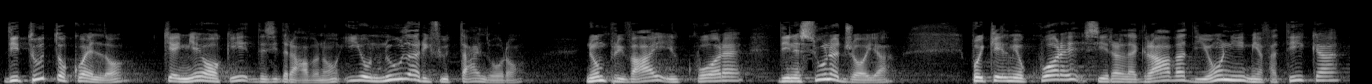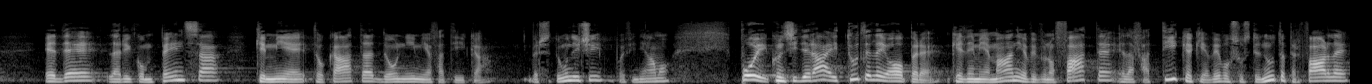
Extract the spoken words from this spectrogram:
Di tutto quello che i miei occhi desideravano, io nulla rifiutai loro. Non privai il cuore di nessuna gioia, poiché il mio cuore si rallegrava di ogni mia fatica ed è la ricompensa che mi è toccata di ogni mia fatica. Versetto 11, poi finiamo. Poi considerai tutte le opere che le mie mani avevano fatte e la fatica che avevo sostenuto per farle,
